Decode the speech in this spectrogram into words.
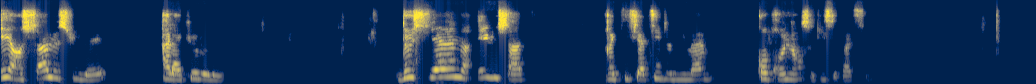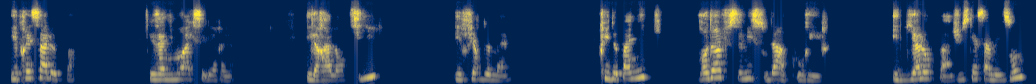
et un chat le suivaient à la queue leu Deux chiennes et une chatte, rectifia-t-il de lui-même, comprenant ce qui se passait. Il pressa le pas. Les animaux accélérèrent. Il ralentit, ils firent de même. Pris de panique, Rodolphe se mit soudain à courir. Il galopa jusqu'à sa maison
